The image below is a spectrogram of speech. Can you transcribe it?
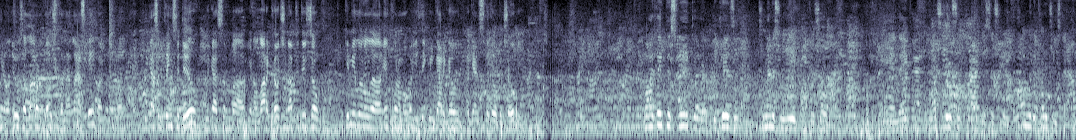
you know, it was a lot of emotions on that last game, but you know, we got some things to do. We got some, uh, you know, a lot of coaching up to do. So, give me a little uh, input on what you think we got to go against with Okeechobee. Well, I think this week uh, the kids have tremendous relief off their shoulders. And they've had much looser practice this week, along with the coaching staff.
